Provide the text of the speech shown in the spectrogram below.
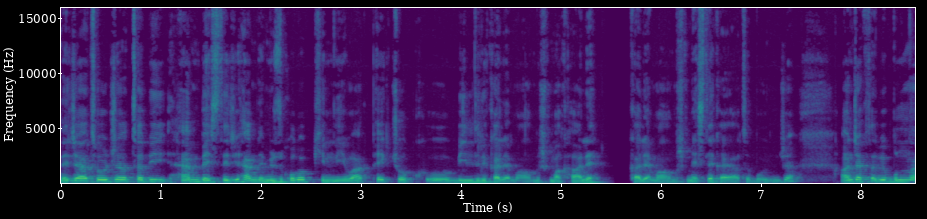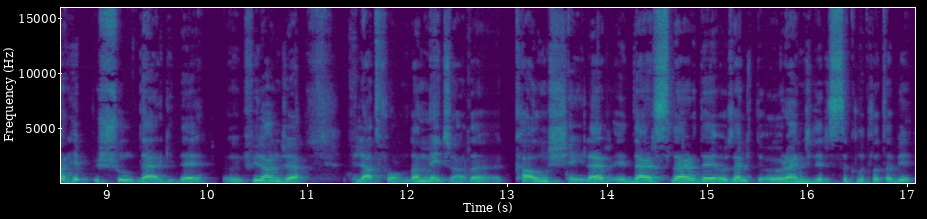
Necati Hoca tabii hem besteci hem de müzikolog kimliği var. Pek çok e, bildiri kalem almış, makale kalem almış meslek hayatı boyunca. Ancak tabii bunlar hep şu dergide, e, filanca platformda, mecrada kalmış şeyler. E, derslerde özellikle öğrencileri sıklıkla tabii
